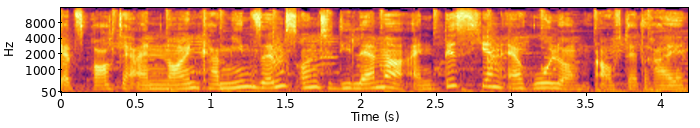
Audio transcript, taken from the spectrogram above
Jetzt braucht er einen neuen Kaminsims und Dilemma, ein bisschen Erholung auf der 3.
